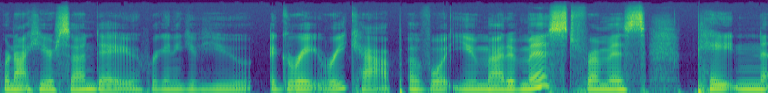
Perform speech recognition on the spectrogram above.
were not here Sunday, we're going to give you a great recap of what you might have missed from Miss Peyton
